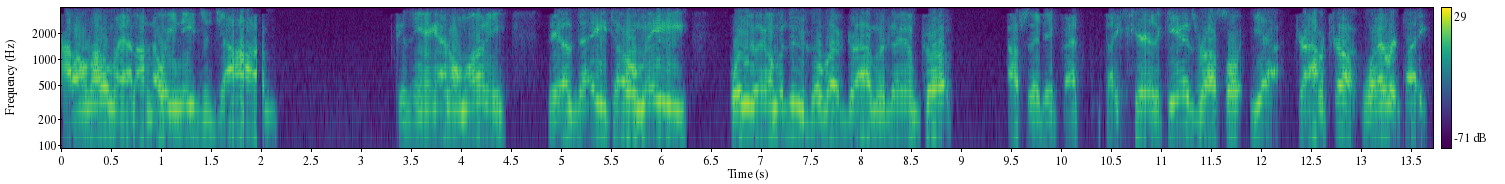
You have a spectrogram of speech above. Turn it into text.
"I don't know, man. I know he needs a job, because he ain't got no money. The other day he told me, what do you think I'm to do, go back driving a damn truck? I said, if that takes care of the kids, Russell, yeah, drive a truck, whatever it takes.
